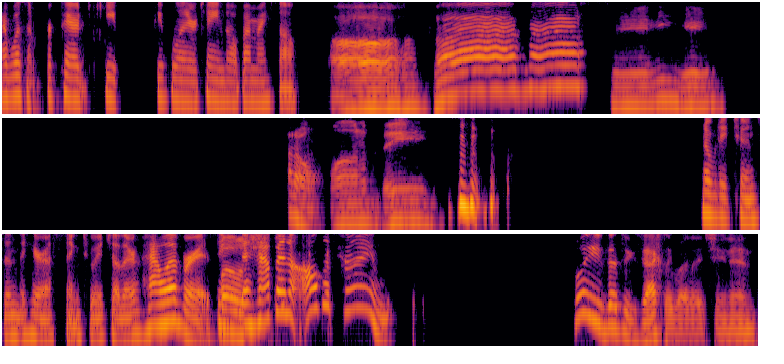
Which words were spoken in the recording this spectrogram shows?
I wasn't prepared to keep people entertained all by myself. All by myself. I don't wanna be. Nobody tunes in to hear us sing to each other. However, it seems Well, to happen all the time. believe that's exactly why they tune in.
